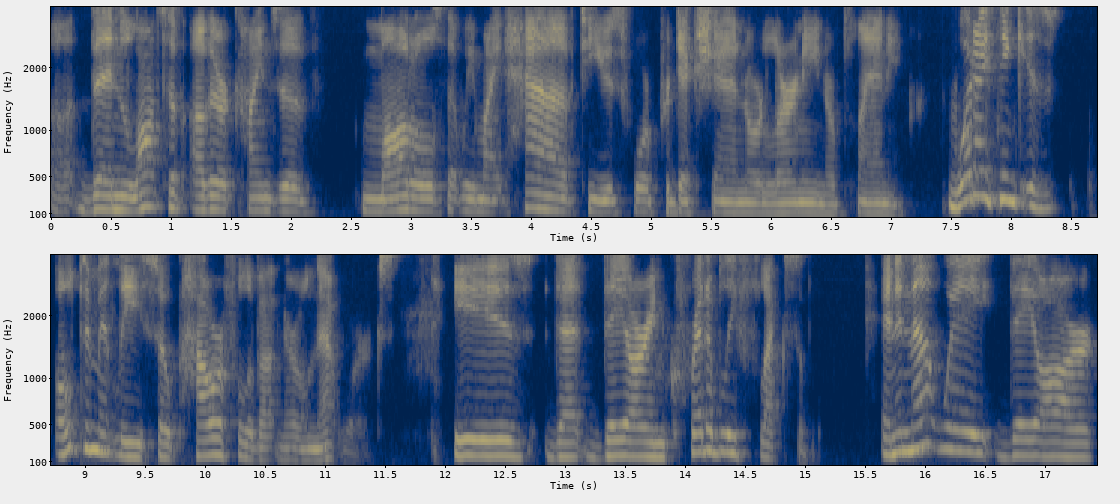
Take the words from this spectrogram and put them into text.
uh, than lots of other kinds of models that we might have to use for prediction or learning or planning. What I think is ultimately so powerful about neural networks is that they are incredibly flexible. And in that way, they are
